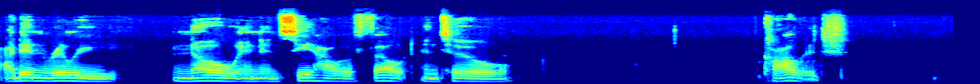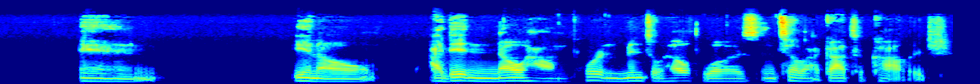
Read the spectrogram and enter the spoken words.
I didn't really know and, and see how it felt until college and, you know, I didn't know how important mental health was until I got to college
